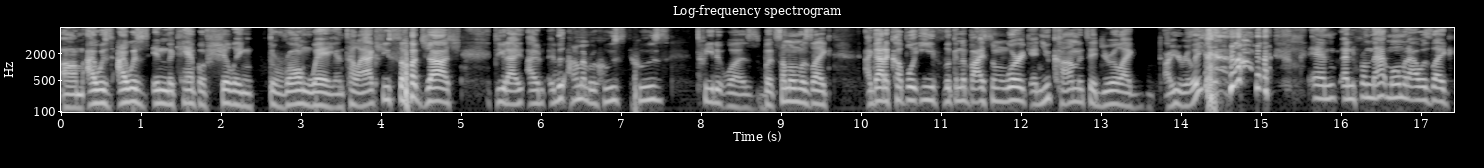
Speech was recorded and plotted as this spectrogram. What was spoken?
Um, I was I was in the camp of shilling the wrong way until I actually saw Josh, dude. I I, I don't remember whose whose tweet it was, but someone was like, "I got a couple ETH looking to buy some work," and you commented, you were like, "Are you really?" and and from that moment i was like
